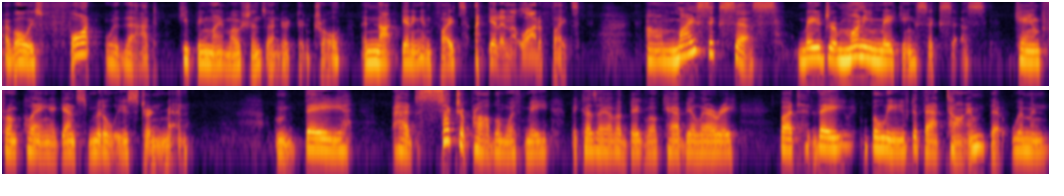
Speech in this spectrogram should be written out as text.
I've always fought with that, keeping my emotions under control and not getting in fights. I get in a lot of fights. Um, my success, major money making success, came from playing against Middle Eastern men. Um, they had such a problem with me because I have a big vocabulary but they believed at that time that women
